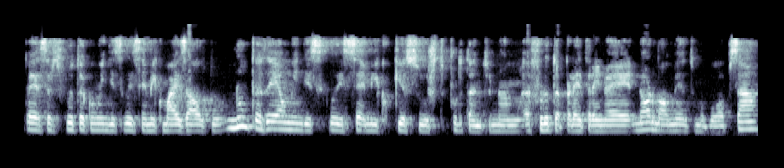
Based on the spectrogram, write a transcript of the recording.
peças de fruta com um índice glicémico mais alto, nunca é um índice glicémico que assuste, portanto não, a fruta pré-treino é normalmente uma boa opção.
